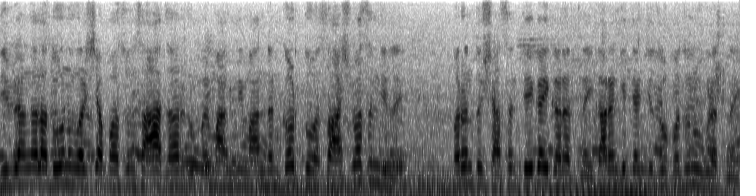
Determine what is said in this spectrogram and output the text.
दिव्यांगाला दोन वर्षापासून सहा हजार रुपये मागणी मानधन करतो असं आश्वासन दिलंय. परंतु शासन ते काही करत नाही कारण की त्यांची झोप अजून उघडत नाही.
